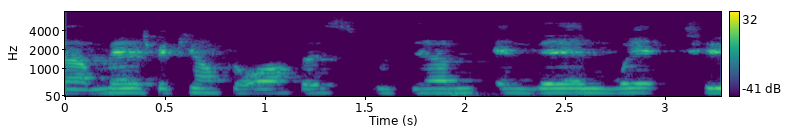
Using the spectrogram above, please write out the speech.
uh, management council office with them, and then went to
